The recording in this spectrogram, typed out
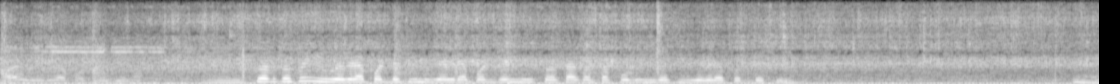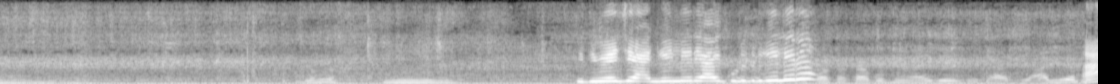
काय वेगळ्या पद्धतीनं. इकड तसं वेगळ्या पद्धतीने वेगळ्या पद्धतीने करता करता पडून जाशील वेगळ्या पद्धतीने. किती वेळची आई गेली रे आई? कुठे कुठे गेली रे? कुठं गेली हा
